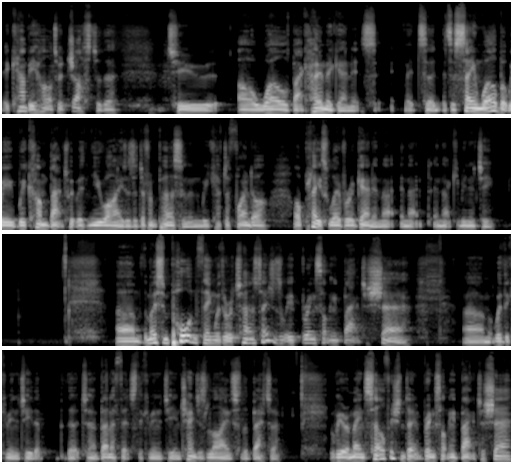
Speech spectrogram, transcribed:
it can be hard to adjust to the to our world back home again. It's it's a, it's the same world, but we, we come back to it with new eyes as a different person, and we have to find our, our place all over again in that in that in that community. Um, the most important thing with the return stage is that we bring something back to share um, with the community that that uh, benefits the community and changes lives for the better. If we remain selfish and don't bring something back to share,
